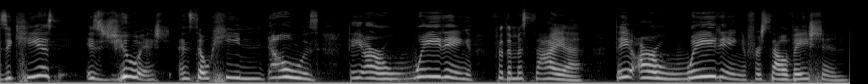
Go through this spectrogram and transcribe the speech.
Zacchaeus is Jewish, and so he knows they are waiting for the Messiah. They are waiting for salvation.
